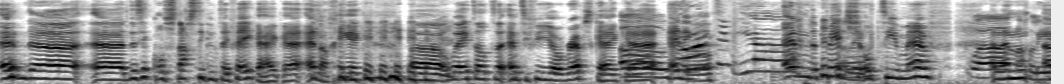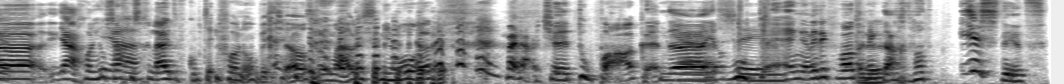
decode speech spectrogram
En, eh, eh, dus ik kon s'nachts stiekem tv kijken. En dan ging ik, eh, hoe heet dat, MTV Yo Raps kijken. Oh, en, ik, Ja. en de pitch op TMF. Wow, En nog dan, leren. eh, ja, gewoon heel Ja. zachtjes geluid of koptelefoon op, weet je wel, zodat mijn ouders het niet horen. Maar daar had je Tupac en eh Ja, en weet ik veel wat. En ik dacht, wat is dit?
